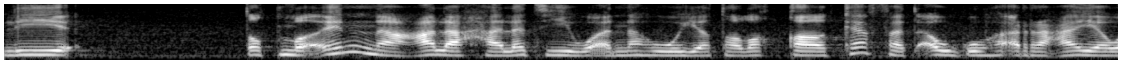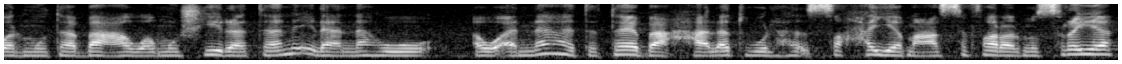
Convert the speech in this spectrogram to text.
لتطمئن على حالته وأنه يتلقى كافة أوجه الرعاية والمتابعة ومشيرة إلى أنه أو أنها تتابع حالته الصحية مع السفارة المصرية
